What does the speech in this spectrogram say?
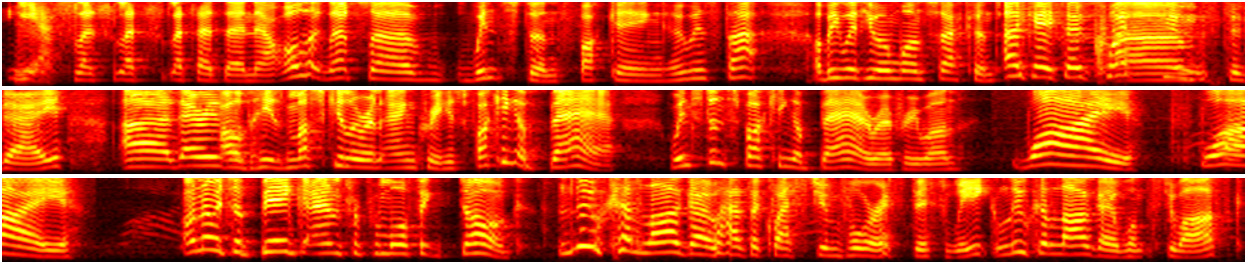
Yes, let's let's let's head there now. Oh look, that's uh Winston fucking who is that? I'll be with you in one second. Okay, so questions today. Uh, there is. oh, he's muscular and angry. He's fucking a bear. Winston's fucking a bear, everyone. Why? Why? Oh no, it's a big anthropomorphic dog. Luca Lago has a question for us this week. Luca Lago wants to ask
